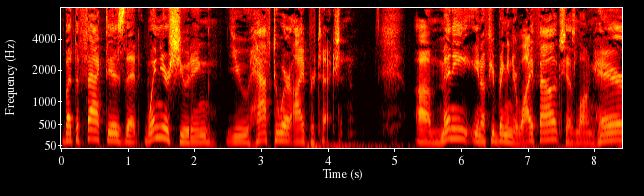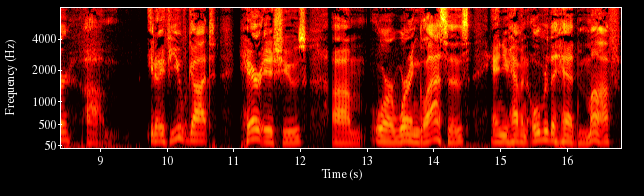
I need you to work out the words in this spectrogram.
but the fact is that when you're shooting, you have to wear eye protection. Um, many, you know, if you're bringing your wife out, she has long hair. Um, you know, if you've got hair issues um, or wearing glasses and you have an over the head muff,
